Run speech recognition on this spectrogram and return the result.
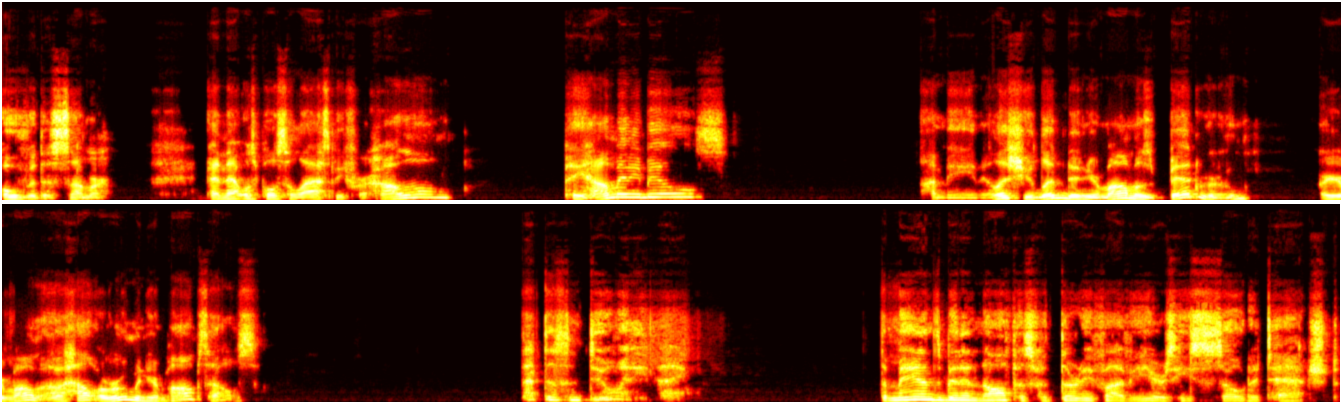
over the summer, and that was supposed to last me for how long? Pay how many bills? I mean, unless you lived in your mama's bedroom or your mom a, a room in your mom's house, that doesn't do anything. The man's been in office for 35 years. He's so detached.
